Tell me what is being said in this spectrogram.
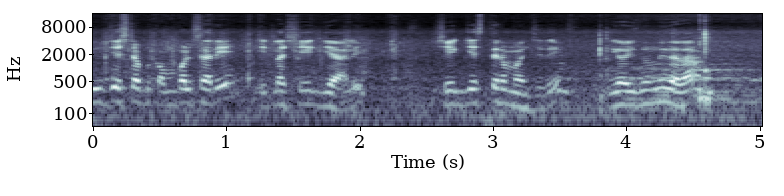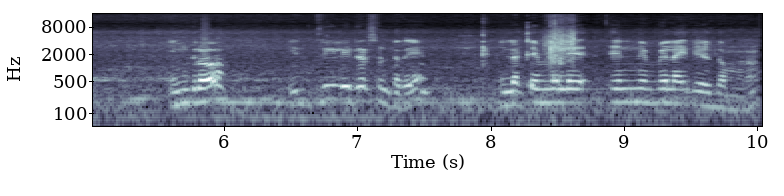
యూజ్ చేసేటప్పుడు కంపల్సరీ ఇట్లా షేక్ చేయాలి. షేక్ చేస్తేనే మంచిది. ఇక ఇది ఉంది కదా. ఇందులో ఇది త్రీ లీటర్స్ ఉంటుంది. ఇలా టెన్ టెన్ ఎంఎల్ అయితే వేద్దాం మనం.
